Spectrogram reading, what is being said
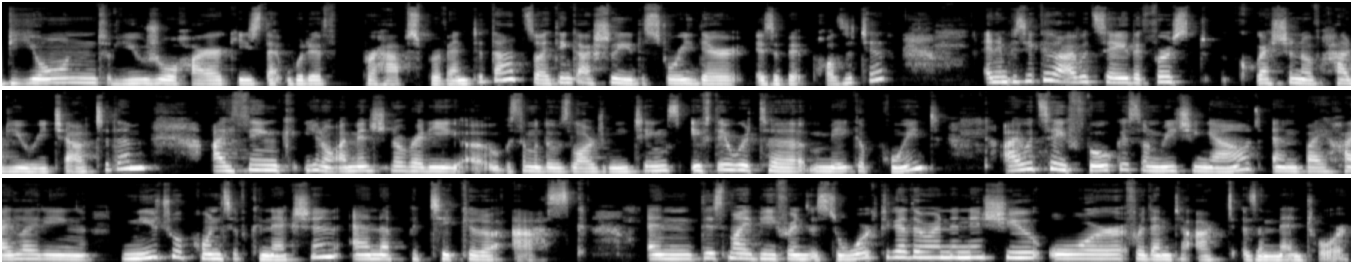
beyond usual hierarchies that would have perhaps prevented that. So I think actually the story there is a bit positive. And in particular, I would say the first question of how do you reach out to them? I think, you know, I mentioned already uh, some of those large meetings. If they were to make a point, I would say focus on reaching out and by highlighting mutual points of connection and a particular ask. And this might be, for instance, to work together on an issue or for them to act as a mentor.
